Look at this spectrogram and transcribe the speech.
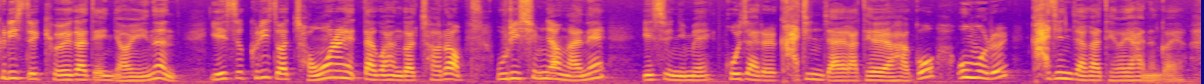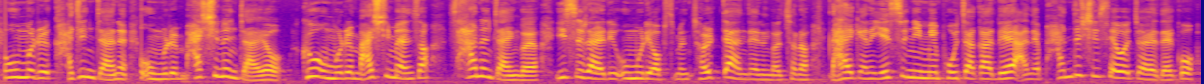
그리스도의 교회가 된 여인은 예수 그리스도와 정혼을 했다고 한 것처럼 우리 심령 안에 예수님의 보좌를 가진 자가 되어야 하고 우물을 가진 자가 되어야 하는 거예요. 우물을 가진 자는 우물을 마시는 자요. 그 우물을 마시면서 사는 자인 거예요. 이스라엘이 우물이 없으면 절대 안 되는 것처럼 나에게는 예수님이 보좌가 내 안에 반드시 세워져야 되고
